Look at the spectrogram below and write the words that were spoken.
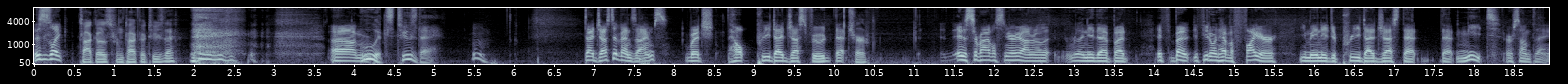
This is like Tacos from Taco Tuesday. um, Ooh, it's Tuesday. digestive enzymes, which help pre-digest food. That Sure. In a survival scenario, I don't know, really need that, but if but if you don't have a fire, you may need to pre-digest that that meat or something,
